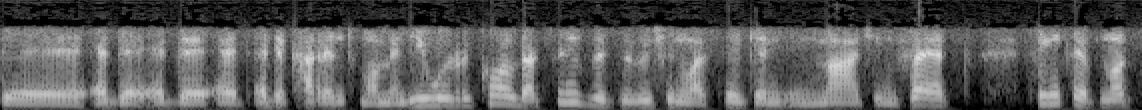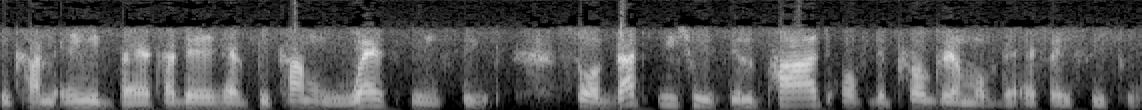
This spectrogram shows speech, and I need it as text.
the at the at the at, at the current moment. You will recall that since the decision was taken in March, in fact, things have not become any better. They have become worse instead. So that issue is still part of the program of the SACP.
